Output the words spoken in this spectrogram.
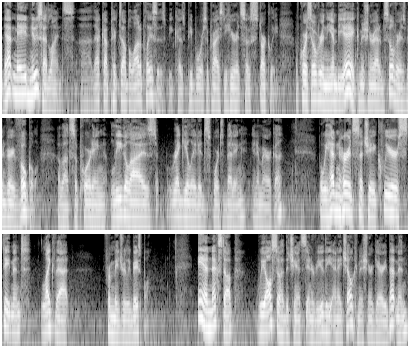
That made news headlines. Uh, that got picked up a lot of places because people were surprised to hear it so starkly. Of course, over in the NBA, Commissioner Adam Silver has been very vocal about supporting legalized, regulated sports betting in America. But we hadn't heard such a clear statement like that from Major League Baseball. And next up, we also had the chance to interview the NHL Commissioner Gary Bettman,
